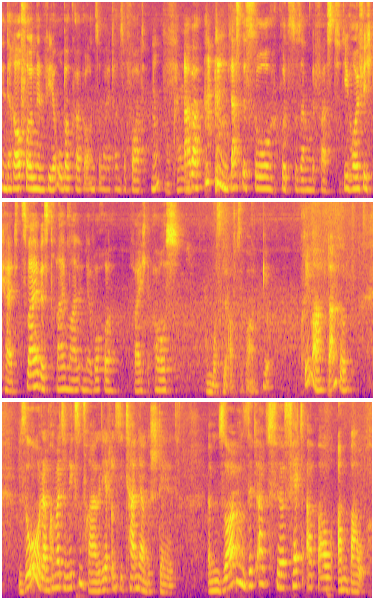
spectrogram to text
den darauffolgenden wieder Oberkörper und so weiter und so fort. Ne? Okay. Aber das ist so kurz zusammengefasst. Die Häufigkeit zwei bis dreimal in der Woche reicht aus um Muskel aufzubauen. Ja. Prima, danke. So, dann kommen wir zur nächsten Frage. Die hat uns die Tanja gestellt. Ähm, sorgen Sit-Ups für Fettabbau am Bauch?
